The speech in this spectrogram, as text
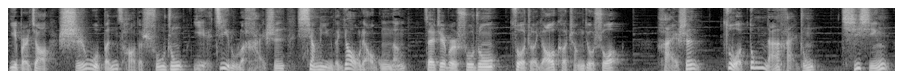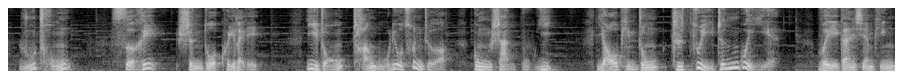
一本叫《食物本草》的书中也记录了海参相应的药疗功能。在这本书中，作者姚可成就说，海参作东南海中，其形如虫，色黑，身多傀儡，一种长五六寸者，功善补益，药品中之最珍贵也。味甘咸平，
